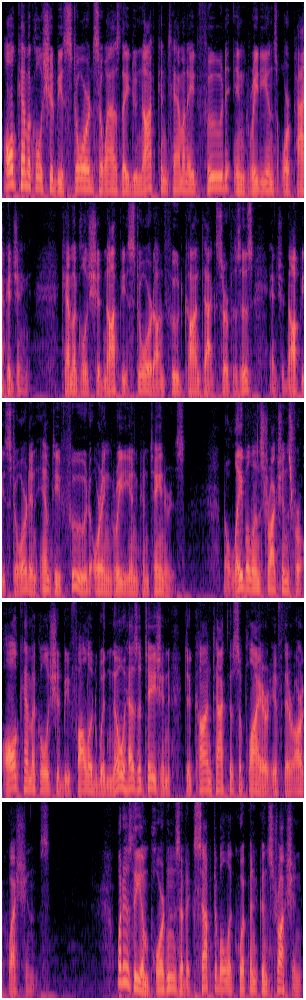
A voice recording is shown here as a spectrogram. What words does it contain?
All chemicals should be stored so as they do not contaminate food, ingredients, or packaging. Chemicals should not be stored on food contact surfaces and should not be stored in empty food or ingredient containers. The label instructions for all chemicals should be followed with no hesitation to contact the supplier if there are questions. What is the importance of acceptable equipment construction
